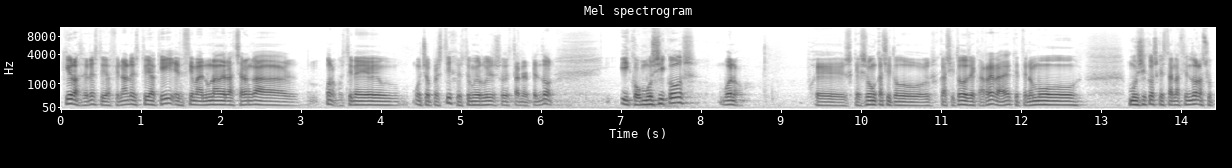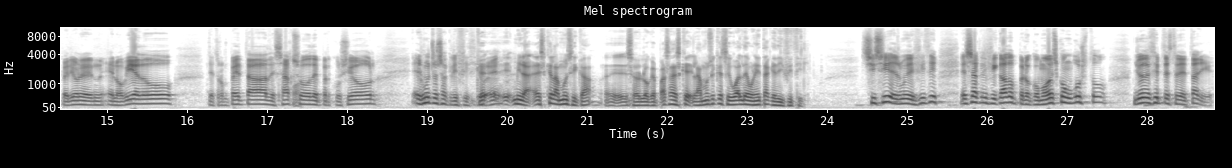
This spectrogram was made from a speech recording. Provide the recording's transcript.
quiero hacer esto y al final estoy aquí, encima en una de las charangas, bueno, pues tiene mucho prestigio, estoy muy orgulloso de estar en el pendón. Y con músicos, bueno, pues que son casi todos, casi todos de carrera, ¿eh? que tenemos músicos que están haciendo la superior en, Oviedo, de trompeta, de saxo, de percusión. Es mucho sacrificio. ¿eh? Eh, mira, es que la música, eh, lo que pasa es que la música es igual de bonita que difícil. Sí, sí, es muy difícil. Es sacrificado, pero como es con gusto, yo decirte este detalle.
